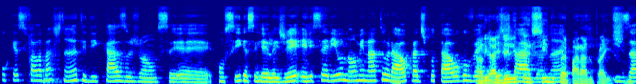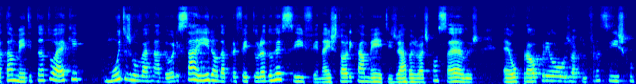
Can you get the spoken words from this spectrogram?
porque se fala bastante de caso João se, é, consiga se reeleger, ele seria o nome natural para disputar o governo Aliás, do ele Estado. tem sido né? preparado para isso. né? Exatamente. Tanto é que muitos governadores saíram da prefeitura do Recife, né? historicamente, Jarbas Vasconcelos, é, o próprio Joaquim Francisco.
